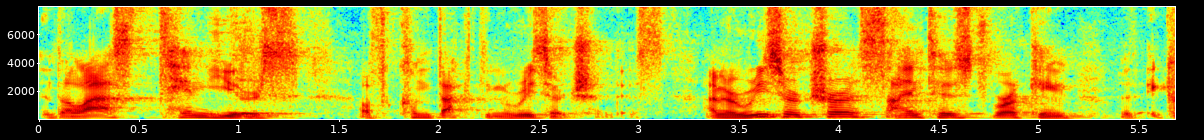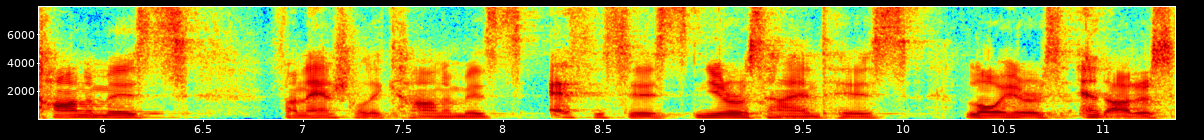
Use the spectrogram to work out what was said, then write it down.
in the last 10 years of conducting research on this. I'm a researcher, a scientist working with economists, financial economists, ethicists, neuroscientists, lawyers, and others,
